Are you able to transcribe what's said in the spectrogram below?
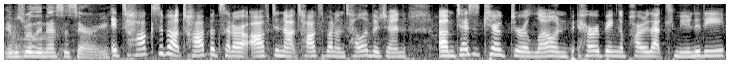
It was really necessary. It talks about topics that are often not talked about on television. Um, Tess's character alone, her being a part of that community,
